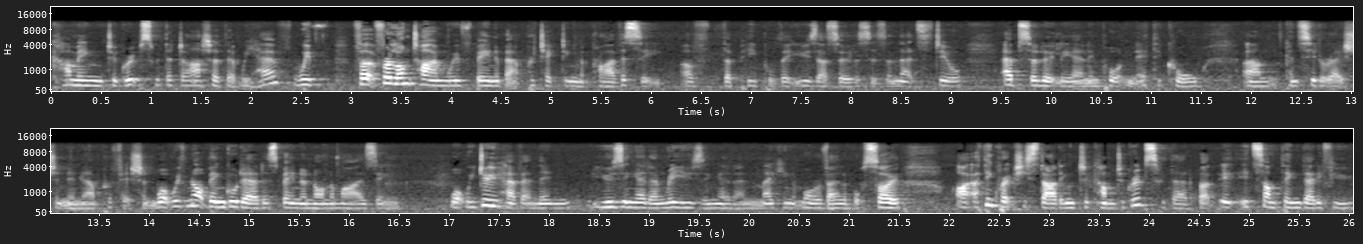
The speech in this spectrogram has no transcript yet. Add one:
coming to grips with the data that we have. We've, for, for a long time, we've been about protecting the privacy of the people that use our services, and that's still absolutely an important ethical um, consideration in our profession. What we've not been good at has been anonymising what we do have and then using it and reusing it and making it more available. So I think we're actually starting to come to grips with that, but it, it's something that if you,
